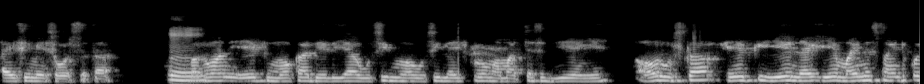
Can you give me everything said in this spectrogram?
ऐसी में सोचता था। भगवान एक मौका दे दिया उसी उसी लाइफ को हम अच्छे से जिएँगे और उसका एक ये ये माइनस पॉइंट को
